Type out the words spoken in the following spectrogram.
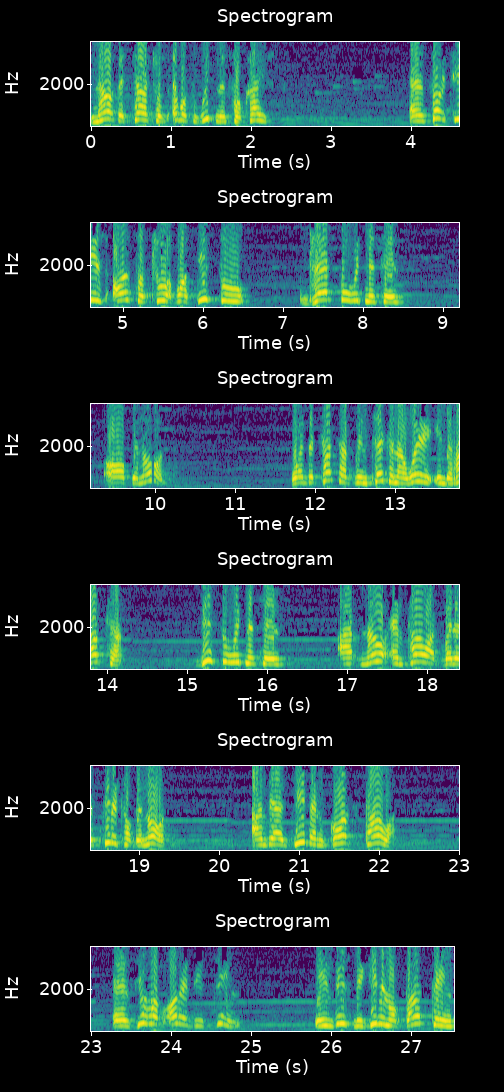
now the church was able to witness for Christ. And so it is also true about these two dreadful witnesses of the Lord. When the church has been taken away in the rapture, these two witnesses are now empowered by the Spirit of the Lord and they are given God's power. As you have already seen in this beginning of bad things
